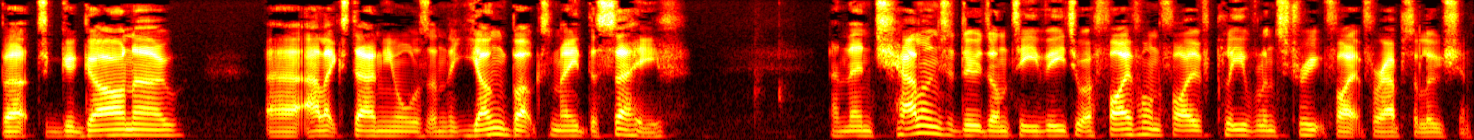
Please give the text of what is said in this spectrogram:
but Gargano, uh, Alex Daniels, and the Young Bucks made the save, and then challenged the dudes on TV to a five-on-five Cleveland street fight for absolution.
